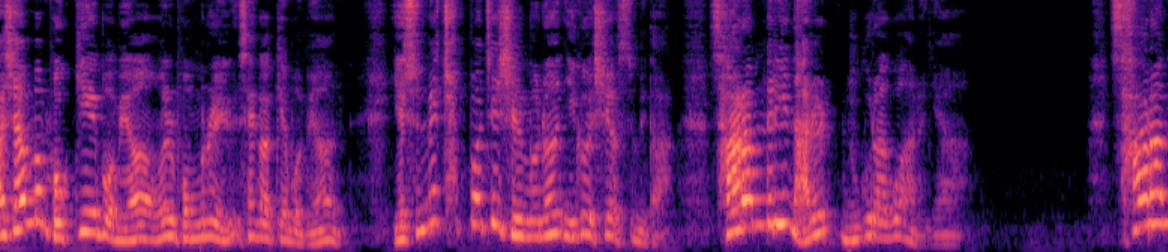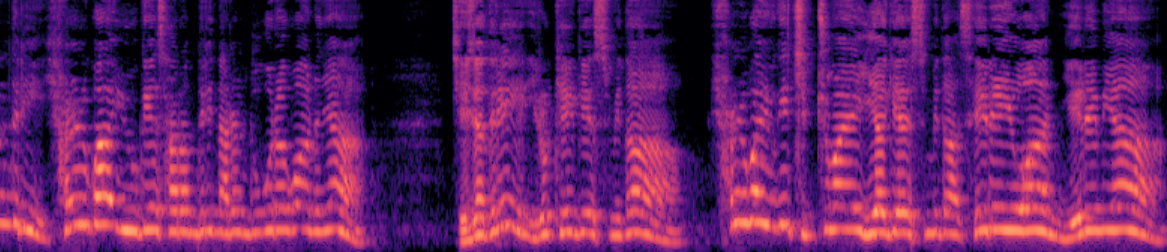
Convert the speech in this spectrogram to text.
다시 한번 복귀해 보면 오늘 본문을 생각해 보면 예수님의 첫 번째 질문은 이것이었습니다. 사람들이 나를 누구라고 하느냐? 사람들이 혈과 육의 사람들이 나를 누구라고 하느냐? 제자들이 이렇게 얘기했습니다. 혈과 육에 집중하여 이야기했습니다. 세례 요한, 예레미야,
